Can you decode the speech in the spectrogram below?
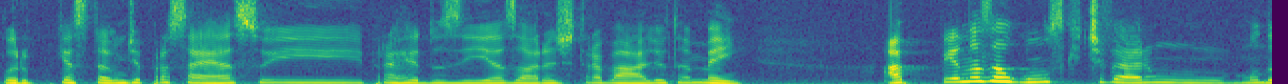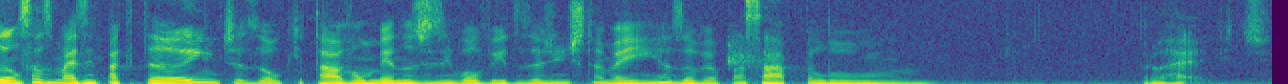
por questão de processo e para reduzir as horas de trabalho também. Apenas alguns que tiveram mudanças mais impactantes ou que estavam menos desenvolvidos, a gente também resolveu passar pelo para o Revit.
